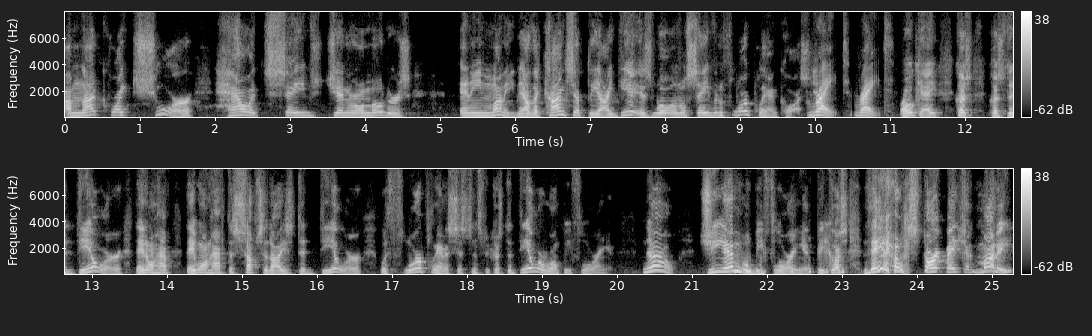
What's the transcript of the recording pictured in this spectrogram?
I'm not quite sure how it saves General Motors any money. Now, the concept, the idea is, well, it'll save in floor plan costs. Right, right. Okay, because because the dealer they don't have they won't have to subsidize the dealer with floor plan assistance because the dealer won't be flooring it. No, GM will be flooring it because they don't start making money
